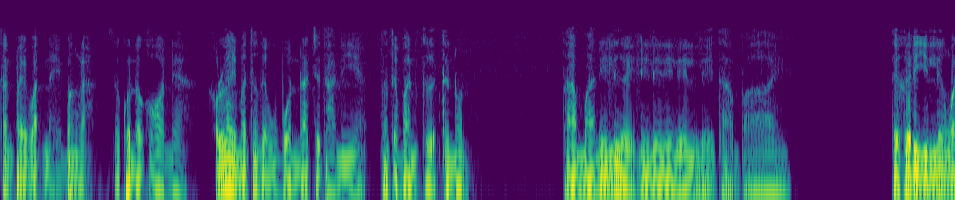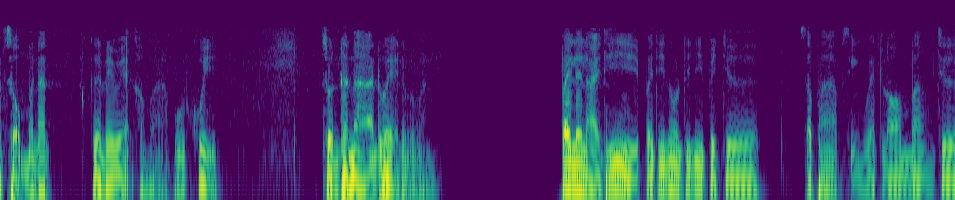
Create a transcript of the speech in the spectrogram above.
ท่านไปวัดไหนบ้างล่ะ สกลนครเนี่ย เขาไล่มาตั้งแต่อุบลราชธานีตั้งแต่บ้านเกิดถนน ตามาเรื่อยๆเรื่อยๆเรื่อยๆตามไป แต่เคยได้ยินเรื่องวัดสมมนัดก็เลยแวะเข้ามา พูดคุย สนทนาด้วยอะไรประมาณไปหลาย ๆ ที่ไปที่โน่นที่นี่ไปเจอสภาพสิ่งแวดล้อมบ้าง เจอ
